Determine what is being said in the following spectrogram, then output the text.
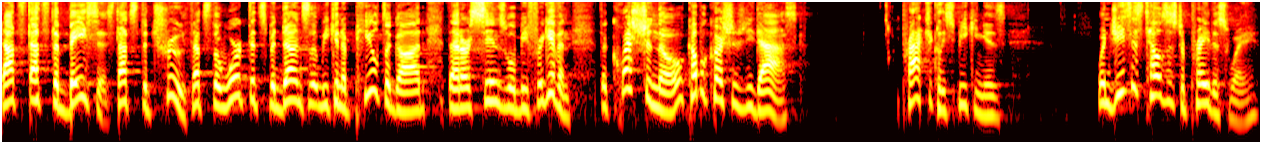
That's, that's the basis. That's the truth. That's the work that's been done so that we can appeal to God that our sins will be forgiven. The question, though, a couple questions you need to ask, practically speaking, is when Jesus tells us to pray this way,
